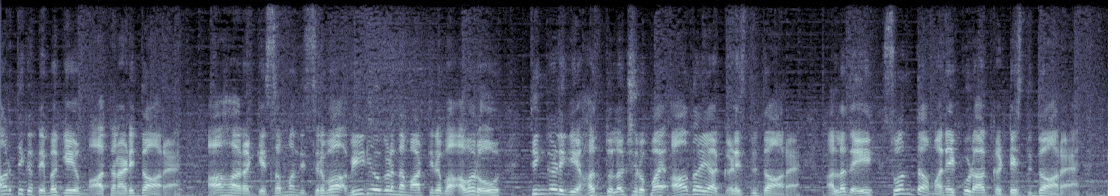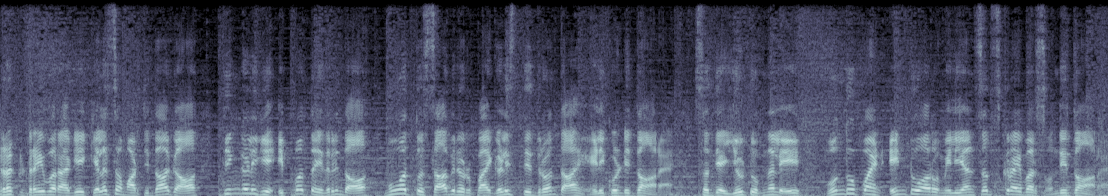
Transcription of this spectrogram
ಆರ್ಥಿಕತೆ ಬಗ್ಗೆ ಮಾತನಾಡಿದ್ದಾರೆ. ಆಹಾರಕ್ಕೆ ಸಂಬಂಧಿಸಿರುವ ವಿಡಿಯೋಗಳನ್ನು ಮಾಡ್ತಿರುವ ಅವರು ತಿಂಗಳಿಗೆ ಹತ್ತು ಲಕ್ಷ ರೂಪಾಯಿ ಆದಾಯ ಗಳಿಸುತ್ತಿದ್ದಾರೆ ಅಲ್ಲದೆ ಸ್ವಂತ ಮನೆ ಕೂಡ ಕಟ್ಟಿಸುತ್ತಿದ್ದಾರೆ ಟ್ರಕ್ ಡ್ರೈವರ್ ಆಗಿ ಕೆಲಸ ಮಾಡ್ತಿದ್ದಾಗ ತಿಂಗಳಿಗೆ ಇಪ್ಪತ್ತೈದರಿಂದ ಮೂವತ್ತು ಸಾವಿರ ರೂಪಾಯಿ ಗಳಿಸುತ್ತಿದ್ರು ಅಂತ ಹೇಳಿಕೊಂಡಿದ್ದಾರೆ. ಸದ್ಯ ಯೂಟ್ಯೂಬ್ನಲ್ಲಿ ಒಂದು ಪಾಯಿಂಟ್ ಎಂಟು ಆರು ಮಿಲಿಯನ್ ಸಬ್ಸ್ಕ್ರೈಬರ್ಸ್ ಹೊಂದಿದ್ದಾರೆ.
